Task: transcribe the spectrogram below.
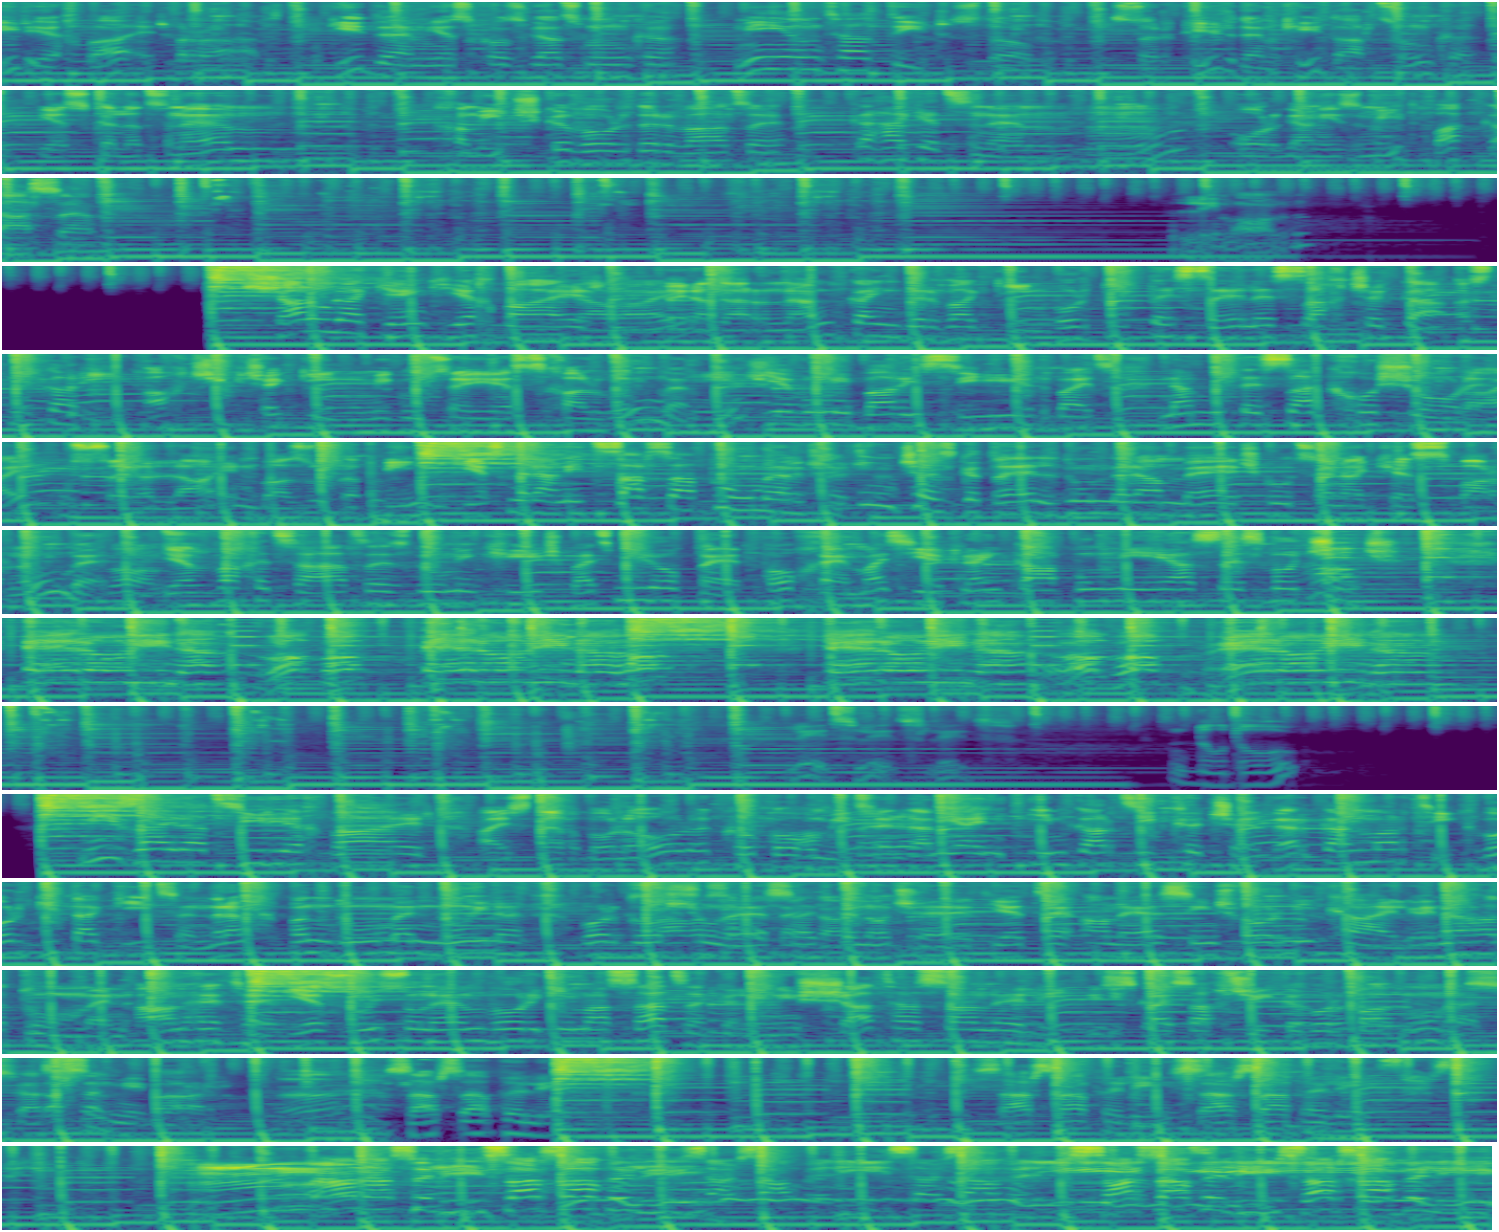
եղբայր, վրատ Գիտեմ ես քո զգացմունքը, մի ընդհատիր ստոպ Սրբիր դեմքիդ արցունքը, ես կլցնեմ Խմիչքը որ դրված է, կհագեցնեմ Օրգանիզմիդ պակասը Լիմոն Շարունակենք եղբայր Վերադառնանք տեսել ես աղջկա Ըստ նկարի աղջիկ չեկին Միգուցե ես սխալվում եմ Եվ ունի բարի սիրտ Բայց նա մի տեսակ խոշոր է Ուսերը լայն բազուկը պինք Ես նրանից սարսափում եմ Ինչ ես գտել դու նրա մեջ Գուցե նա քեզ սպառնում է Եվ վախեցած ես դու մի քիչ Բայց մի րոպե փոխեմ այս երկնային կապ ու մի ասես ոչինչ Էրոինը, հոպ հոպ, Դուդու Մի զայրացիր եղբայր, այստեղ բոլորը քո կողմից են Դա միայն իմ կարծիքը չէ, դեռ կան մարդիկ, որ գիտակից են Նրանք պնդում են նույնը, որ գործ ունես այդ կնոջ հետ Եթե անես ինչ-որ մի քայլ, գնահատում են անհեթեթ Ես հույս ունեմ, որ իմ ասածը կլինի շատ հասանելի Իսկ այս աղջիկը, որ պատմում ես, կասեմ մի բառ Սարսափելի Սարսափելի, սարսափելի Անասելի, սարսափելի Սարսափելի, սարսափելի Սարսափելի, սարսափելի,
